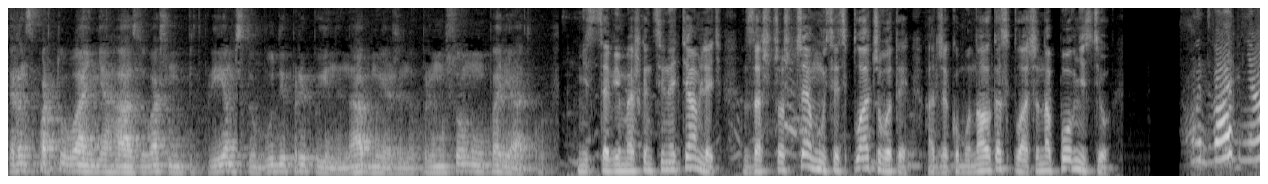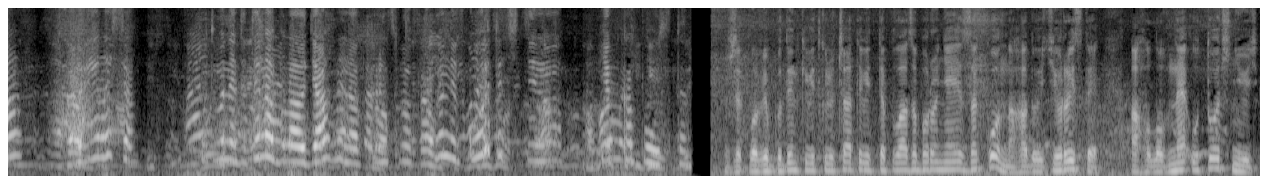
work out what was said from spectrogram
транспортування газу вашому підприємству буде припинено, обмежено в примусовому порядку. Місцеві мешканці не тямлять, за що ще мусять сплачувати, адже комуналка сплачена повністю. Ми два дня горілися. Тут у мене дитина була одягнена, в принципі, ну не в курточці, ну як капуста. Житлові будинки відключати від тепла забороняє закон, нагадують юристи. А головне уточнюють,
